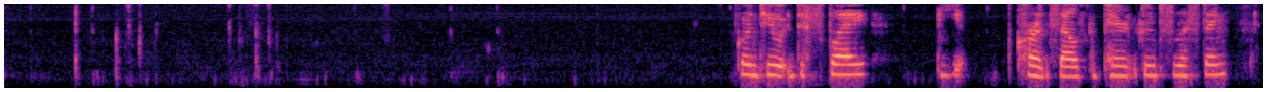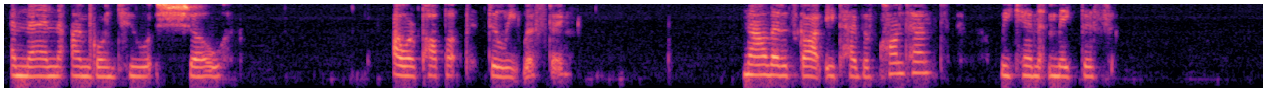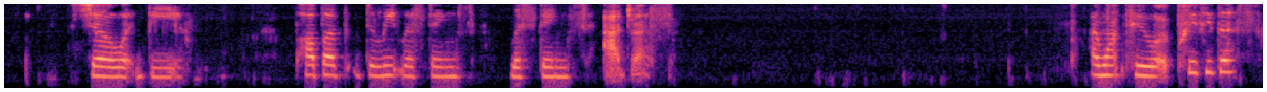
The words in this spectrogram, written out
I'm going to display the current cells, the parent groups listing, and then I'm going to show our pop-up delete listing. Now that it's got a type of content, we can make this show the pop-up delete listings listings address. I want to preview this.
